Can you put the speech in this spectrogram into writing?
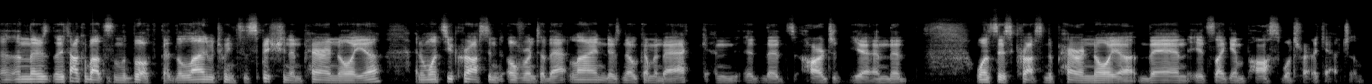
And there's they talk about this in the book that the line between suspicion and paranoia, and once you cross in, over into that line, there's no coming back, and it, that's hard to yeah. And that once they cross into paranoia, then it's like impossible to try to catch them.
